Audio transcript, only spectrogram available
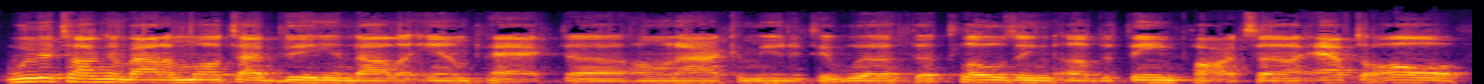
We're talking about a multi billion dollar impact uh, on our community with the closing of the theme parks. Uh, after all,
